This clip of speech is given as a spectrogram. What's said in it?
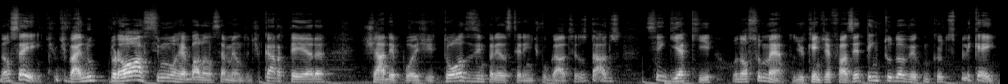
não sei. A gente vai no próximo rebalanceamento de carteira, já depois de todas as empresas terem divulgado os resultados, seguir aqui o nosso método. E o que a gente vai fazer tem tudo a ver com o que eu te expliquei.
